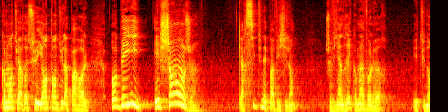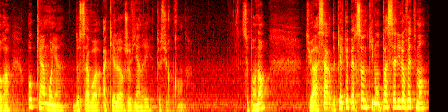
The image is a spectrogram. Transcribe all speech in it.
comment tu as reçu et entendu la parole. Obéis et change, car si tu n'es pas vigilant, je viendrai comme un voleur et tu n'auras aucun moyen de savoir à quelle heure je viendrai te surprendre. Cependant, tu as à Sardes quelques personnes qui n'ont pas sali leurs vêtements.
